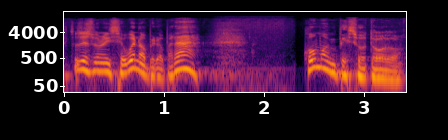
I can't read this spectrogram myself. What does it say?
Entonces uno dice, bueno, pero pará, ¿cómo empezó todo?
